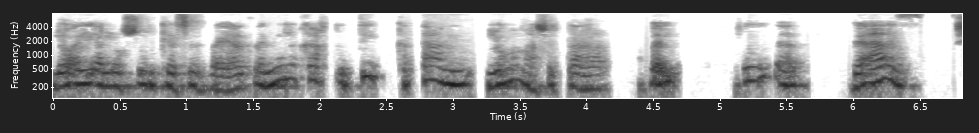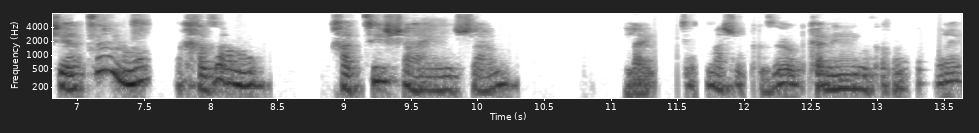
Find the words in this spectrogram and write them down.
לא היה לו שום כסף ביד, ואני לקחתי אותי קטן, לא ממש את ה... אבל, לא יודעת. ואז, כשיצאנו, חזרנו, חצי שעה היינו שם, אולי קצת משהו כזה, עוד קנינו כמה דברים,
